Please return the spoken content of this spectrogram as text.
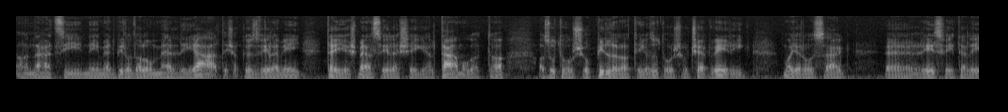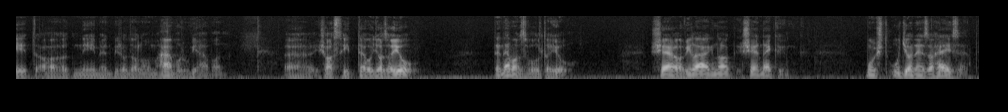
a náci német birodalom mellé állt, és a közvélemény teljes melszélességgel támogatta az utolsó pillanatig, az utolsó csepp vérig Magyarország eh, részvételét a német birodalom háborújában. Eh, és azt hitte, hogy az a jó. De nem az volt a jó. Se a világnak, se nekünk. Most ugyanez a helyzet.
